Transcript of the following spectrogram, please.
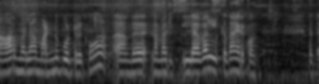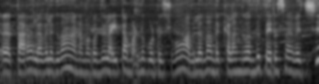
நார்மலாக மண் போட்டிருக்கோம். அந்த நம்ம லெவலுக்கு தான் இருக்கும். தர லெவலுக்கு தான் நம்ம கொஞ்சம் லைட்டாக மண் போட்டு வச்சுருக்கோம். அதில் தான் அந்த கிழங்கு வந்து பெருசாக வச்சு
